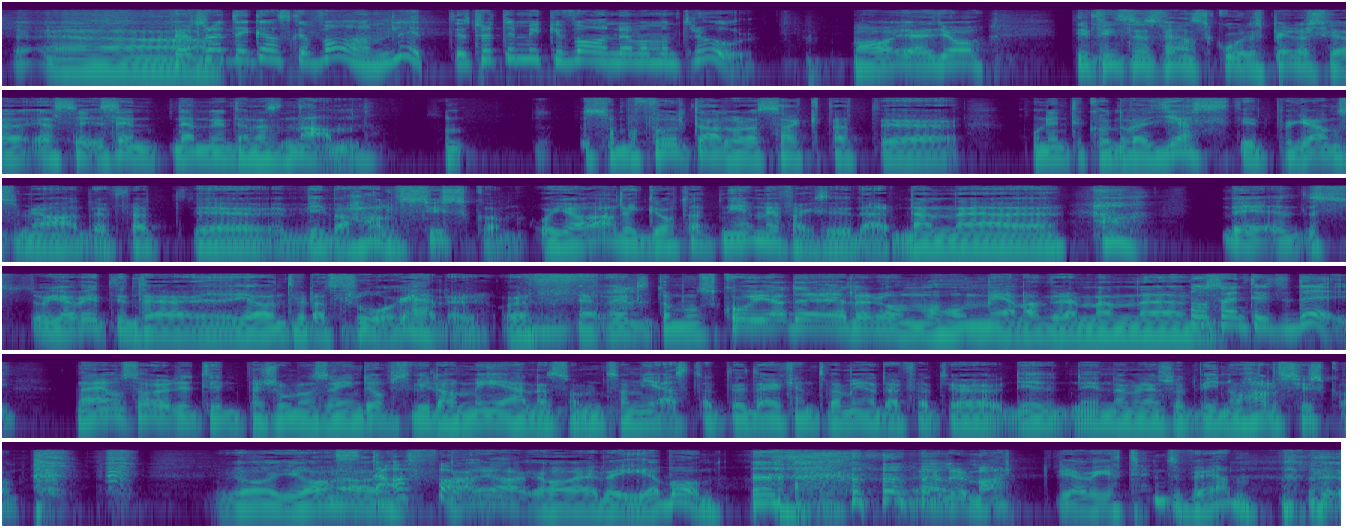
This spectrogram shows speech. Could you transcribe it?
För jag tror att det är ganska vanligt. Jag tror att det är mycket vanligare än vad man tror. Ja, ja, ja, det finns en svensk skådespelerska, jag sä- sen nämner inte hennes namn, som, som på fullt allvar har sagt att eh, hon inte kunde vara gäst i ett program som jag hade för att eh, vi var halvsyskon. Och jag har aldrig grottat ner mig faktiskt i det där. Men eh, jag vet inte, jag har inte velat fråga heller. Och jag, jag vet inte om hon skojade eller om hon menade det. Men, eh, Hon sa inte till dig. Nej, hon sa det till personen som ringde upp som ville ha med henne som, som gäst. Att det, där jag kan inte vara med där för att jag, det, det är nämligen så att vi är nog halvsyskon. Jag, jag, Staffan? Där, ja, ja, eller Ebon. eller Martin, jag vet inte vem.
